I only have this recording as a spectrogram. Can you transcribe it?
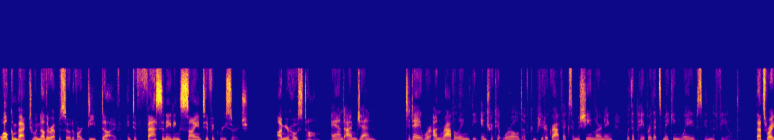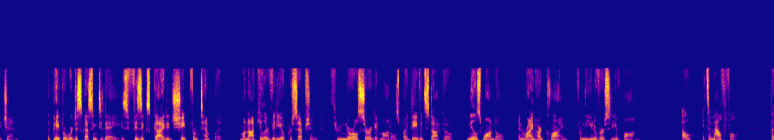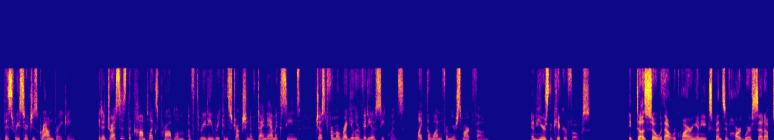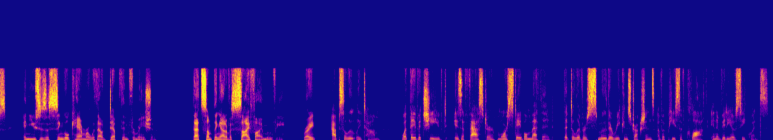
Welcome back to another episode of our deep dive into fascinating scientific research. I'm your host, Tom. And I'm Jen. Today, we're unraveling the intricate world of computer graphics and machine learning with a paper that's making waves in the field. That's right, Jen. The paper we're discussing today is Physics Guided Shape from Template Monocular Video Perception through Neural Surrogate Models by David Stotko, Nils Wandel, and Reinhard Klein from the University of Bonn. Oh, it's a mouthful. But this research is groundbreaking. It addresses the complex problem of 3D reconstruction of dynamic scenes just from a regular video sequence, like the one from your smartphone. And here's the kicker, folks. It does so without requiring any expensive hardware setups and uses a single camera without depth information. That's something out of a sci fi movie, right? Absolutely, Tom. What they've achieved is a faster, more stable method that delivers smoother reconstructions of a piece of cloth in a video sequence.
